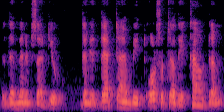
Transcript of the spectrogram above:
that their minutes are due. Then at that time, we also tell the accountant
